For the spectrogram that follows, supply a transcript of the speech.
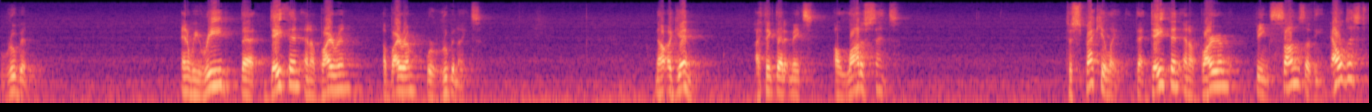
Reuben. And we read that Dathan and Abiram, Abiram were Reubenites. Now, again, I think that it makes a lot of sense to speculate that Dathan and Abiram, being sons of the eldest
